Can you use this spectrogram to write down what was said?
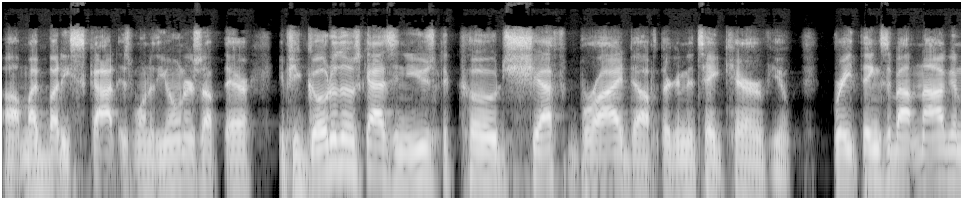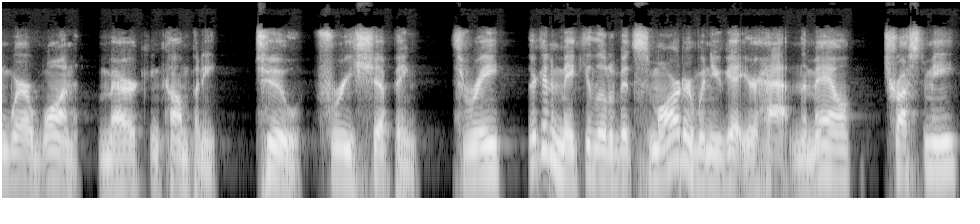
Uh, my buddy Scott is one of the owners up there. If you go to those guys and use the code Chef Bryduff, they're going to take care of you. Great things about Nogginware: one, American company; two, free shipping; three, they're going to make you a little bit smarter when you get your hat in the mail. Trust me.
